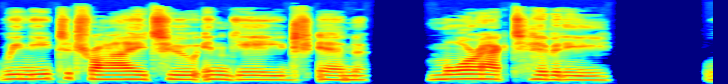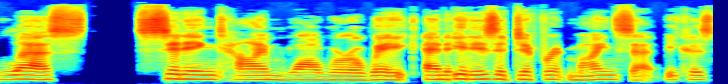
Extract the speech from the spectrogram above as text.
we need to try to engage in more activity, less sitting time while we're awake. And it is a different mindset because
